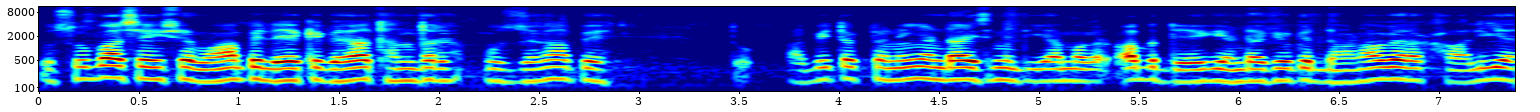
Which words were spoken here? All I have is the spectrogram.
तो सुबह से इसे वहाँ पे लेके गया था अंदर, उस जगह पे। तो अभी तक तो नहीं अंडा इसने दिया, मगर अब देगी अंडा, क्योंकि दाना वगैरह खा लिया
